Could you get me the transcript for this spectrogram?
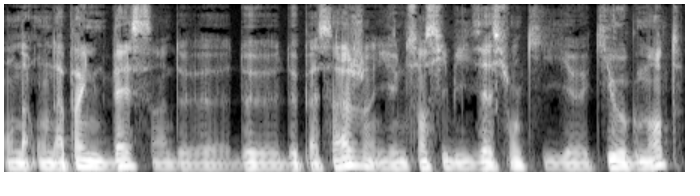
on n'a pas une baisse hein, de, de, de, passage. Il y a une sensibilisation qui, euh, qui augmente.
